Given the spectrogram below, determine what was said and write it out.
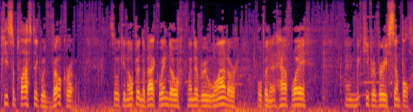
piece of plastic with velcro so we can open the back window whenever we want or open it halfway and keep it very simple.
